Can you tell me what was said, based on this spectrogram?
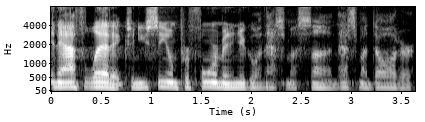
in athletics and you see them performing, and you're going, that's my son, that's my daughter,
